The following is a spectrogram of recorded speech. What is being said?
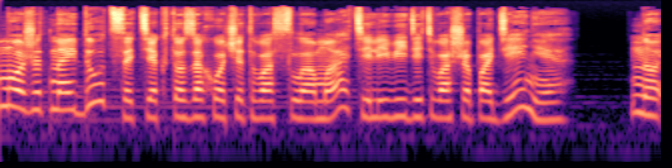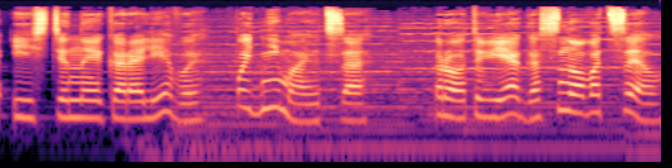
Может, найдутся те, кто захочет вас сломать или видеть ваше падение, но истинные королевы поднимаются. Род Вега снова цел.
